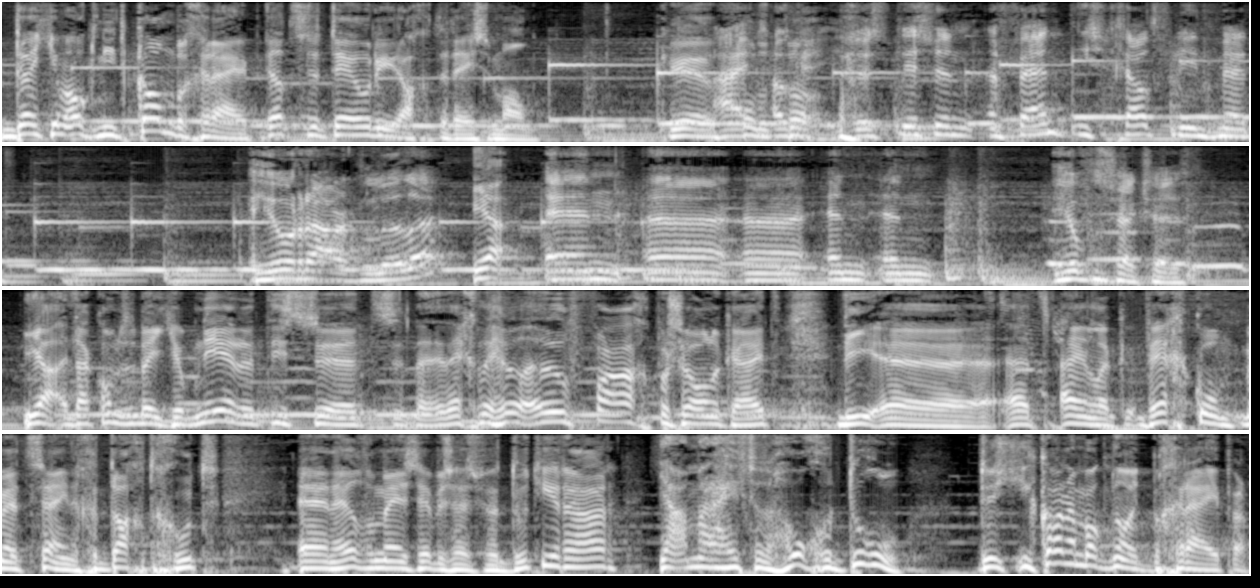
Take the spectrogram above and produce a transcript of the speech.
dat je hem ook niet kan begrijpen. Dat is de theorie achter deze man. Ik Hij- vond het wel- dus het is een, een vent die zijn geld verdient met heel raar lullen. Ja. En, eh, eh, en, en heel veel seks heeft. Ja, daar komt het een beetje op neer. Het is, eh, het is echt een heel, heel vaag persoonlijkheid... die eh, uiteindelijk wegkomt met zijn gedachtegoed. En heel veel mensen hebben gezegd, wat doet hij raar? Ja, maar hij heeft een hoger doel. Dus je kan hem ook nooit begrijpen.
